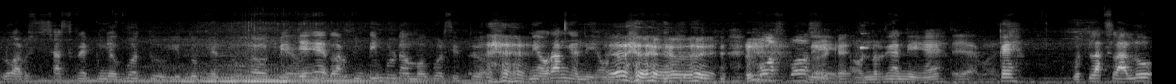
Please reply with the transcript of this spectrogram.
lu harus subscribe punya gue tuh YouTube-nya tuh Oke. BJR langsung timbul nama gue situ ini orangnya nih owner. Bos, bos. nih Oke. ownernya nih ya Mas. Oke, good luck selalu.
